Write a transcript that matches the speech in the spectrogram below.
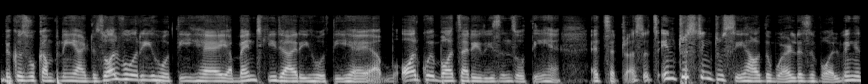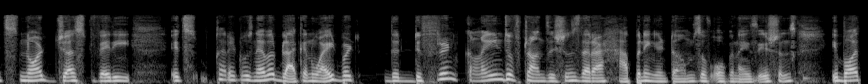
because वो कंपनी या डिजोल्व हो रही होती है, या बेंच की जा रही होती है, या और कोई बहुत सारी रीजन होती हैं etcetera so it's interesting to see how the world is evolving it's not just very it's it was never black and white but the different kind of transition there are happening in terms of organization ये बहुत,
